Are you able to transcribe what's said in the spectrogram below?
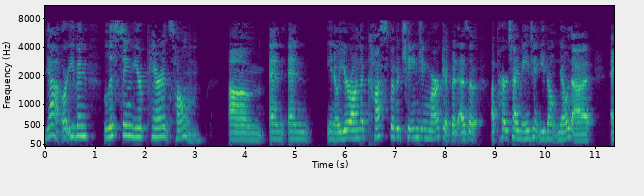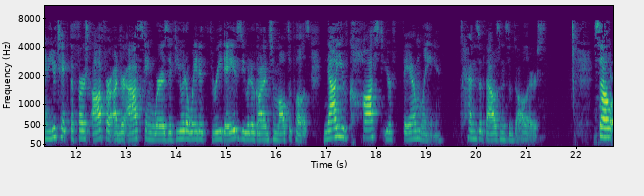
Yeah, or even listing your parents' home, um, and and you know you're on the cusp of a changing market, but as a a part-time agent, you don't know that, and you take the first offer under asking. Whereas if you would have waited three days, you would have gone into multiples. Now you've cost your family tens of thousands of dollars. So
